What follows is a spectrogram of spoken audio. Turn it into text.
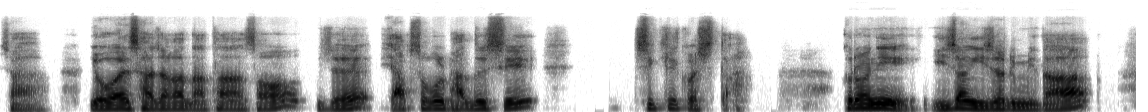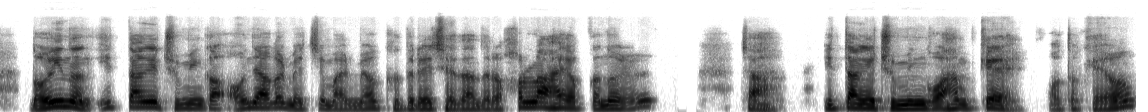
자 여호와의 사자가 나타나서 이제 약속을 반드시 지킬 것이다. 그러니 2장 2절입니다. 너희는 이 땅의 주민과 언약을 맺지 말며 그들의 재단들을 헐라하였거늘 자, 이 땅의 주민과 함께 어떻게 해요?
